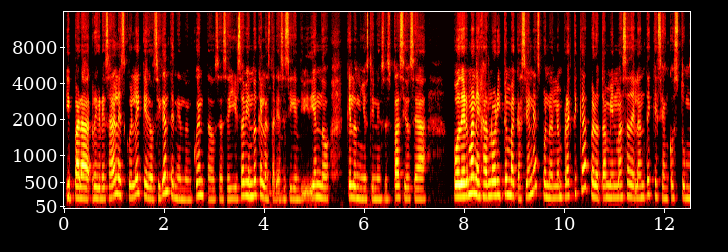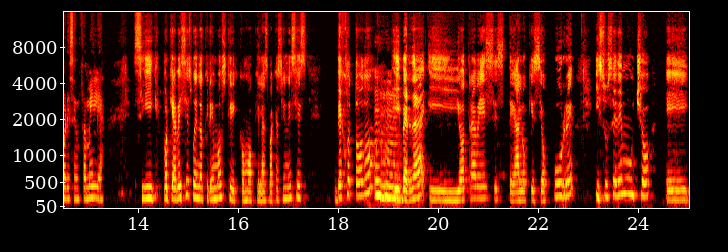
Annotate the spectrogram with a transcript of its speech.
y para regresar a la escuela y que lo sigan teniendo en cuenta, o sea, seguir sabiendo que las tareas se siguen dividiendo, que los niños tienen su espacio, o sea, poder manejarlo ahorita en vacaciones, ponerlo en práctica, pero también más adelante que sean costumbres en familia. Sí, porque a veces, bueno, creemos que como que las vacaciones es dejo todo y verdad y otra vez este a lo que se ocurre. Y sucede mucho eh,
